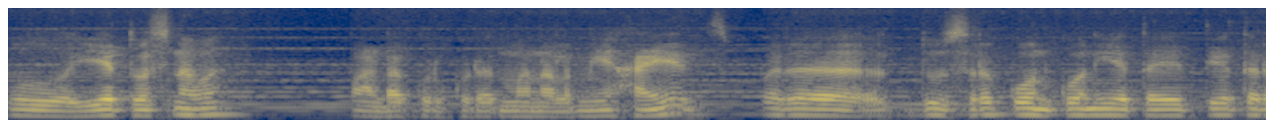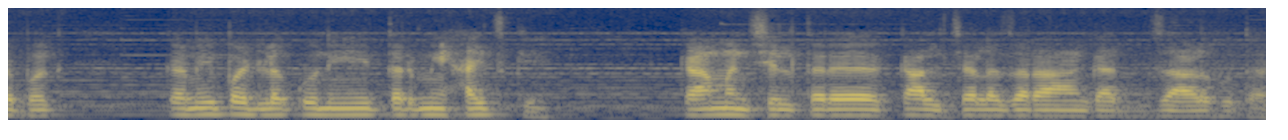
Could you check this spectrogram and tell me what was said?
तू येतोस ना मग पांडा कुरकुरत म्हणाला मी आहेच पर दुसरं कोण कोण येतं आहे ते तर बघ. कमी पडलं कोणी तर मी आहेच की. का म्हणशील तर कालच्याला जरा अंगात जाळ होता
